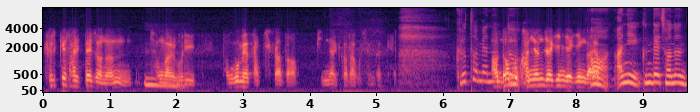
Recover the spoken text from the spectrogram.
그렇게 살 때 저는 음. 정말 우리 복음의 가치가 더 빛날 거라고 생각해요. 그렇다면 아, 너무 관념적인 얘기인가요? 어, 아니, 근데 저는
